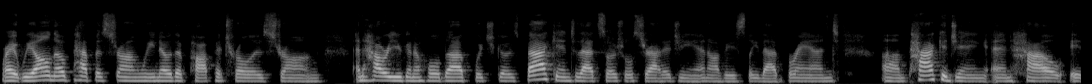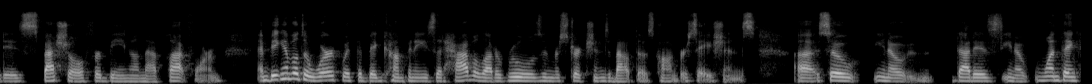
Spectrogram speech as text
right? We all know Peppa's strong. We know that Paw Patrol is strong. And how are you going to hold up? Which goes back into that social strategy and obviously that brand um, packaging and how it is special for being on that platform and being able to work with the big companies that have a lot of rules and restrictions about those conversations uh, so you know that is you know one thing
